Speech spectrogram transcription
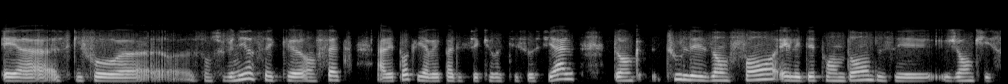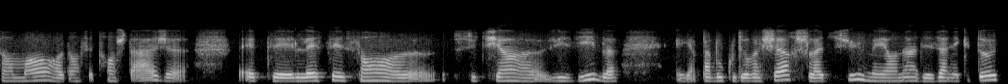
Et euh, ce qu'il faut s'en souvenir, c'est qu'en fait, à l'époque, il n'y avait pas de sécurité sociale. Donc, tous les enfants et les dépendants de ces gens qui sont morts dans cette tranche d'âge étaient laissés sans soutien visible. Il n'y a pas beaucoup de recherches là-dessus, mais on a des anecdotes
